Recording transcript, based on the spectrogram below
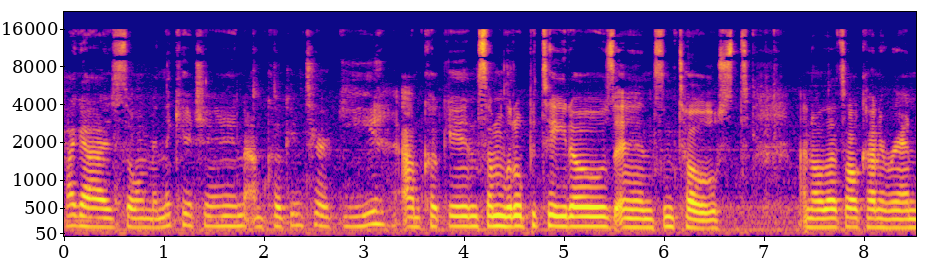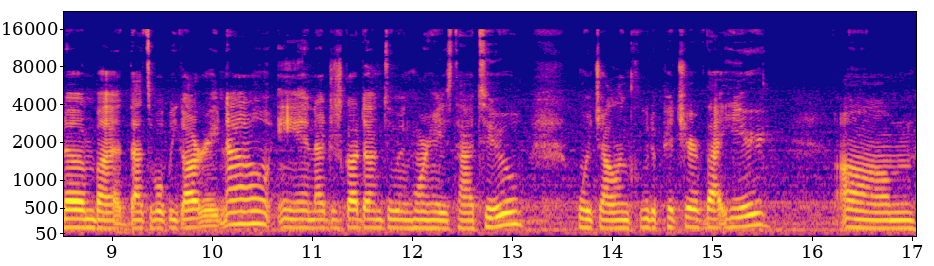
Hi guys, so I'm in the kitchen. I'm cooking turkey. I'm cooking some little potatoes and some toast. I know that's all kind of random, but that's what we got right now. And I just got done doing Jorge's tattoo, which I'll include a picture of that here. Um,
